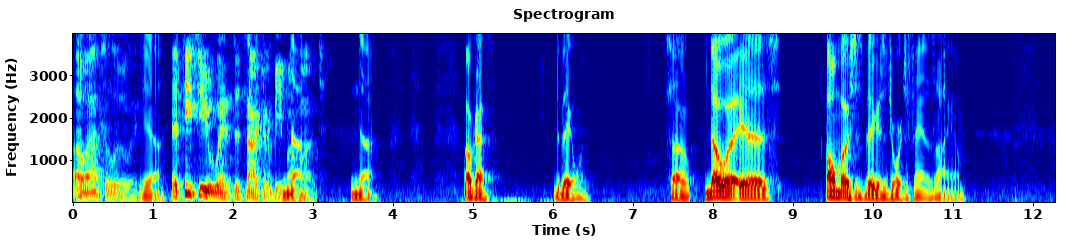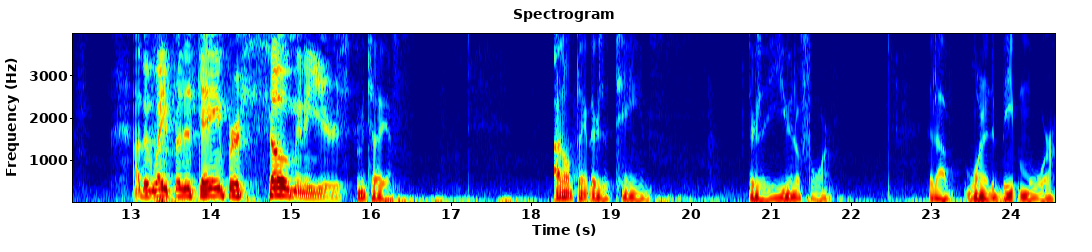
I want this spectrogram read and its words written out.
Oh, absolutely. Yeah. If TCU wins, it's not going to be by no. much. No. Okay, the big one. So Noah is almost as big as a Georgia fan as I am. I've been waiting for this game for so many years. Let me tell you. I don't think there's a team, there's a uniform that I've wanted to beat more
